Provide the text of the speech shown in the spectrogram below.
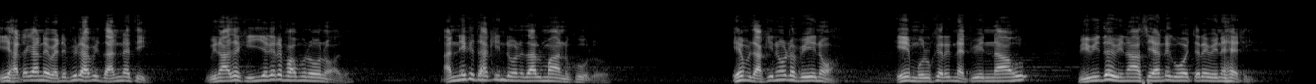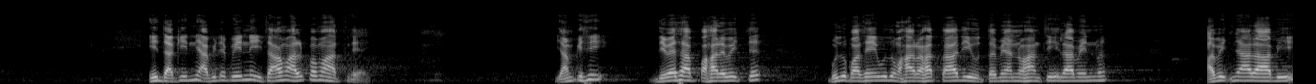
ඒ හටගන්න වැඩපිළිවෙල අපි දන්නේ නැති විනාශ කීයකට පමුණවනවද? අන්න ඒක දකින්න ඕනේ ධර්මානුකූලව. එහෙම දකින්නකොට පේනවා. ඒ මුල් කරගෙන නැති වෙන්නා වූ විවිධ විනාශයන්ට ගෝචර වෙන හැටි. ඒ දකින්නේ අපිට පේන්නේ ඊටාම අල්ප මාත්‍රයයි. යම්කිසි දිවසක් පහළ වෙච්ච බුදු පසේ බුදු මහරහත් ආදී උත්තමයන් වහන්සේලා මෙන්ම අවිඥාලාභී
